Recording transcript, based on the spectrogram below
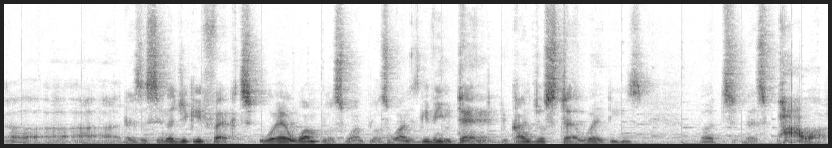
uh, uh, uh, there's a synergic effect where one plus one plus one is giving you 10. You can't just tell where it is, but there's power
